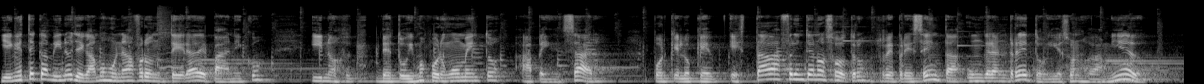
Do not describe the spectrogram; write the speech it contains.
Y en este camino llegamos a una frontera de pánico y nos detuvimos por un momento a pensar, porque lo que estaba frente a nosotros representa un gran reto y eso nos da miedo.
